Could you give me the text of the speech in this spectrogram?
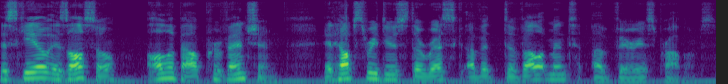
The SCIO is also all about prevention. It helps reduce the risk of a development of various problems.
